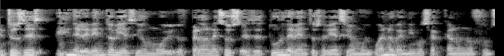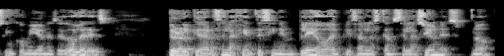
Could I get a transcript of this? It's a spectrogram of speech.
Entonces, el evento había sido muy, perdón, esos, ese tour de eventos había sido muy bueno, vendimos cercano a 1.5 millones de dólares, pero al quedarse la gente sin empleo, empiezan las cancelaciones, ¿no?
